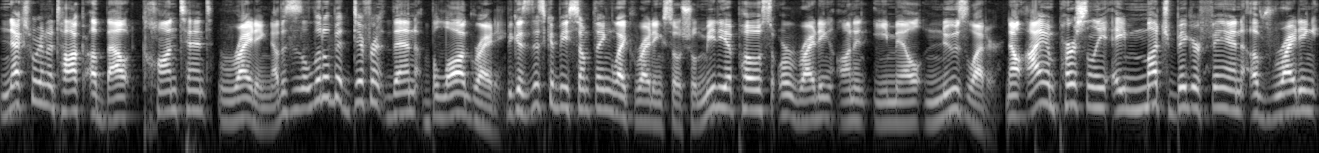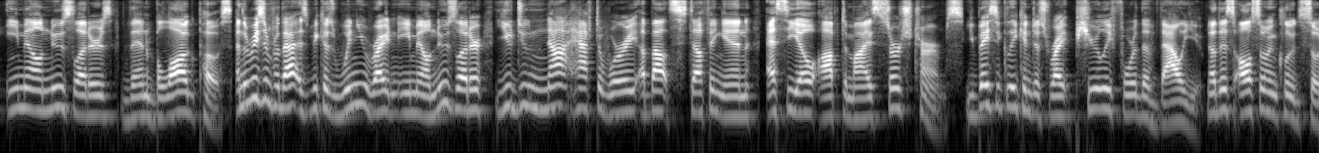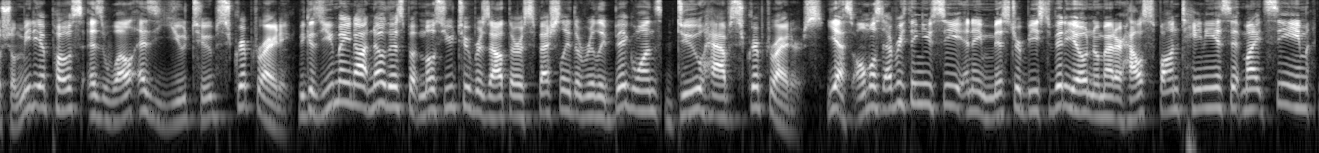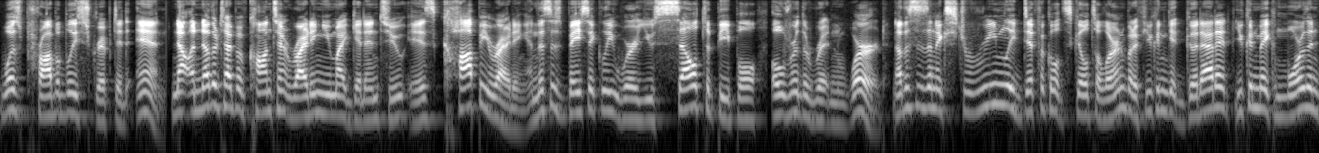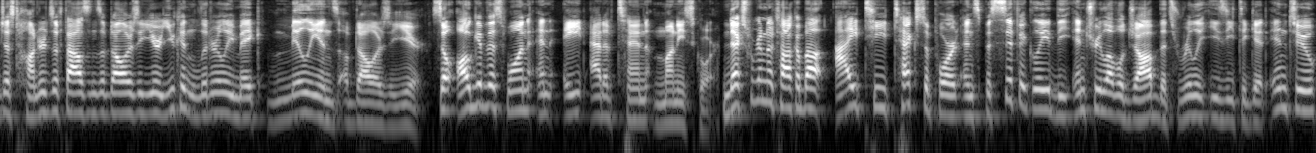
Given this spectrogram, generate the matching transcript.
Next, we're gonna talk about content writing. Now this is a little bit different than blog writing because this could be something like writing social media posts or writing on an email newsletter. Now I am personally a much bigger fan of writing email newsletters than blog posts. And the reason for that is because when you write an email newsletter, you do not have to worry about stuffing in SEO optimized search terms. You basically can just write purely for the value. Now this also includes social media posts as well as YouTube script writing. Because you may not know this, but most YouTubers out there, especially the really big ones, do have script writers. Yes, almost everything you see in a Mr. Beast video, no matter how spontaneous it might seem, was probably scripted in. Now, another type of content writing you might get into is copywriting. And this is basically where you sell to people over the written word. Now, this is an extremely difficult skill to learn, but if you can get good at it, you can make more than just hundreds of thousands of dollars a year. You can literally make millions of dollars a year. So I'll give this one an eight out of 10 money score. Next, we're gonna talk about IT tech support and specifically the entry-level job that's really easy to get into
